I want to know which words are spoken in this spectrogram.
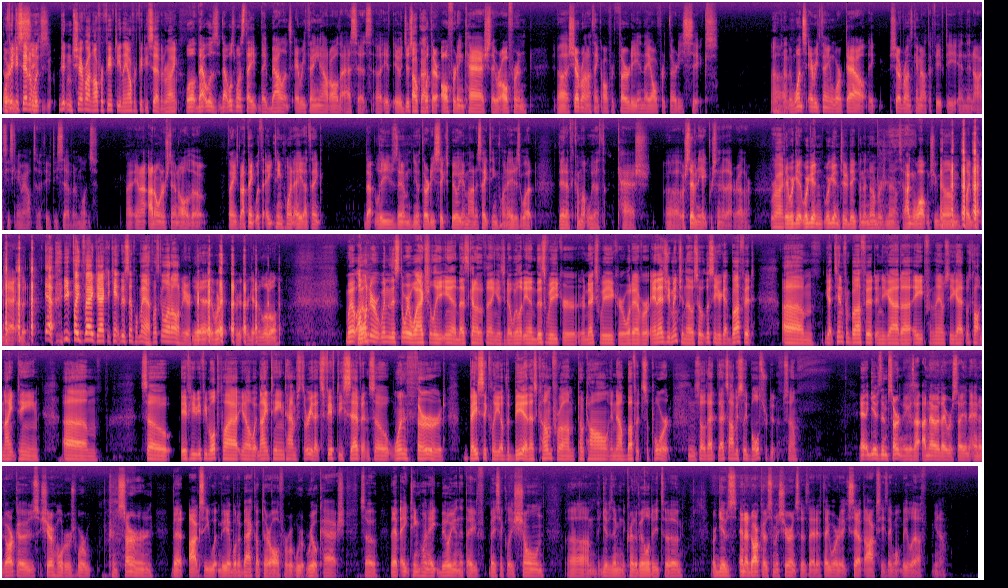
well, 57 was didn't Chevron offer 50 and they offered 57, right? Well, that was that was once they they balance everything out, all the assets. Uh, it, it was just Okay. what they're offered in cash. They were offering uh, Chevron, I think, offered thirty, and they offered thirty six. Okay. Um, and once everything worked out, it, Chevron's came out to fifty, and then Oxy's came out to fifty seven. Once, I, and I, I don't understand all the things, but I think with the eighteen point eight, I think that leaves them, you know, thirty six billion minus eighteen point eight is what they'd have to come up with cash, uh, or seventy eight percent of that rather. right. See, we're get we're getting we're getting too deep in the numbers now. So I can walk and chew gum, play blackjack, but yeah, you played blackjack. You can't do simple math. What's going on here? yeah, we're we're, we're getting a little. Well, I wonder when this story will actually end. That's kind of the thing is, you know, will it end this week or, or next week or whatever? And as you mentioned, though, so let's see, you got Buffett, um, you got 10 from Buffett, and you got uh, 8 from them. So you got, let's call it 19. Um, so if you if you multiply, you know, what 19 times 3, that's 57. So one third basically of the bid has come from Total and now Buffett support. So that that's obviously bolstered it. So. And it gives them certainty because I, I know they were saying that Anadarko's shareholders were concerned that Oxy wouldn't be able to back up their offer with real cash. So they have 18.8 billion that they've basically shown um, that gives them the credibility to, or gives Anadarko some assurances that if they were to accept Oxy's, they won't be left, you know,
